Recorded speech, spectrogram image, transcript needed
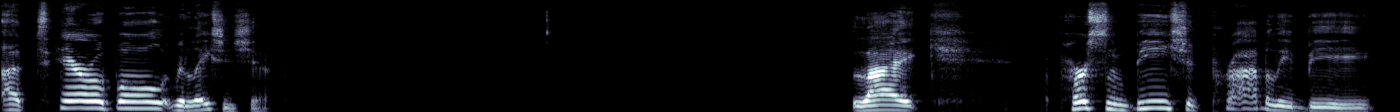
a terrible relationship. Like, person B should probably be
